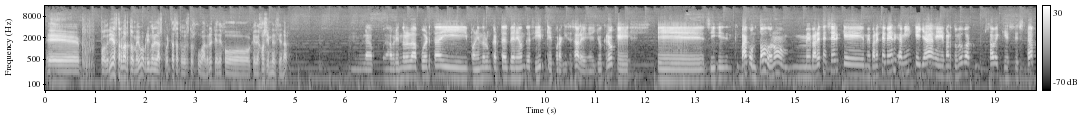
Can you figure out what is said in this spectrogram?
Eh, ¿Podría estar Bartomeu abriéndole las puertas a todos estos jugadores que dejó, que dejó sin mencionar? abriéndole la puerta y poniéndole un cartel de neón decir que por aquí se sale. Yo creo que eh, va con todo, ¿no? Me parece ser que, me parece ver a mí que ya eh, Bartomeu sabe que se está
